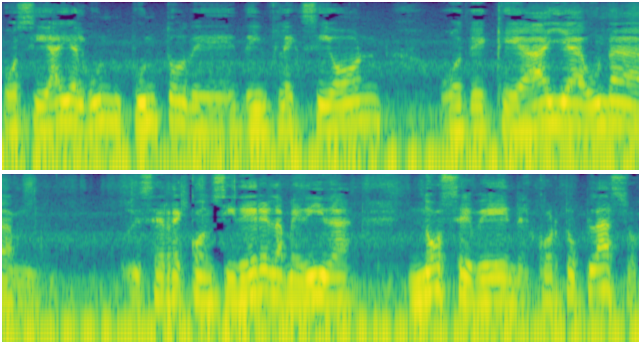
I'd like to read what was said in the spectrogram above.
o si hay algún punto de inflexión o de que haya una se reconsidere la medida no se ve en el corto plazo.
